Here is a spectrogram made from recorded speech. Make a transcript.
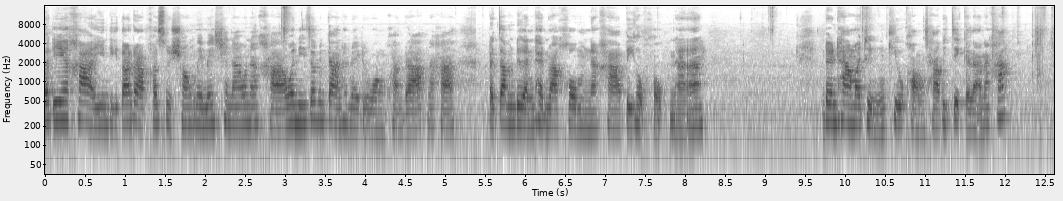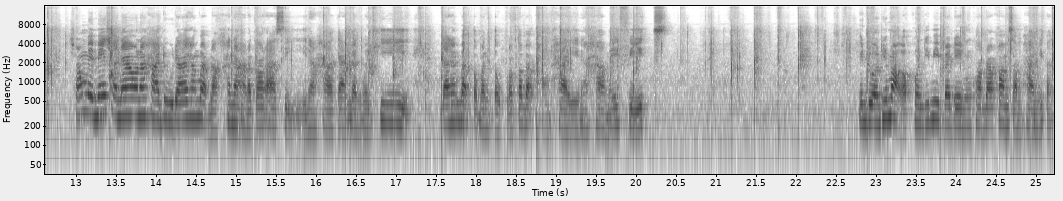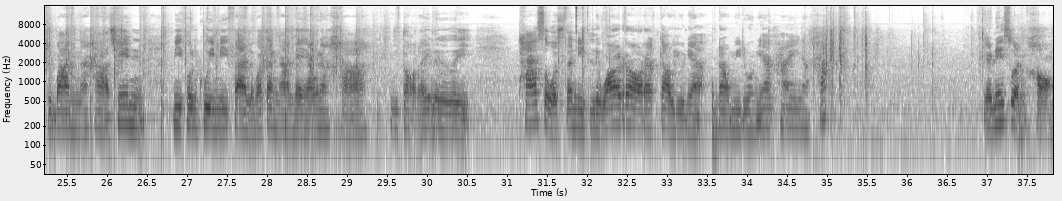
สวัสดีค่ะ ยินดีต้อนรับเข้าสู่ช่อง m e m e Channel นะคะ วันนี้จะเป็นการทำนายดวงความรักนะคะ ประจำเดือนธันวาคมนะคะ ปี 66 นะ เดินทางมาถึงคิวของชาวพิจิกกันแล้วนะคะ ช่อง m e m e Channel นะคะ ดูได้ทั้งแบบลัคนาแล้วก็ราศีนะคะ การแบ่งวันที่ได้ทั้งแบบตะวันตกแล้วก็แบบของไทยนะคะ ไม่ฟิกซ์ เป็นดวงที่เหมาะกับคนที่มีประเด็นความรักความสัมพันธ์ในปัจจุบันนะคะ เช่น มีคนคุยมีแฟนหรือว่าแต่งงานแล้วนะคะ ดูต่อได้เลย ถ้าโสดสนิทหรือว่ารอรักเก่าอยู่เนี่ย เรามีดวงแยกให้นะคะ เดี๋ยวในส่วนของ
